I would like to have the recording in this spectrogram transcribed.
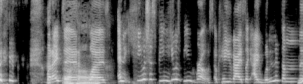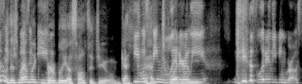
What I did Uh-huh. was, and he was just being, he was being gross. Okay, you guys, like I wouldn't have done this. no, this man like being, verbally assaulted you. Get he was being 20. literally he was literally being gross.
